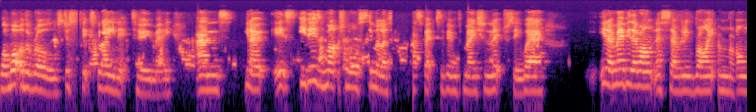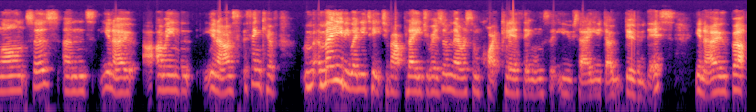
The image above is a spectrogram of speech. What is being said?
well, what are the rules? Just explain it to me. And you know, it's it is much more similar to aspects of information literacy where you know maybe there aren't necessarily right and wrong answers. And you know i mean you know i think of maybe when you teach about plagiarism there are some quite clear things that you say you don't do this you know. But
